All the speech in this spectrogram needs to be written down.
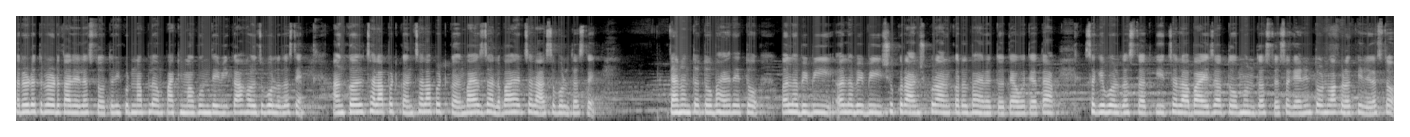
रडत रडत आलेला असतो. तर इकडून आपलं पाठीमागून देविका हळूच बोलत असते अंकल चला पटकन चला पटकन बाहेर झालं बाहेर चला असं बोलत असते. त्यानंतर तो बाहेर येतो. अल हबीबी अल हबीबी शुक्रान शुक्रान करत बाहेर येतो. त्यावरती आता सगळे बोलत असतात की चला बाय जातो म्हणत असतं. सगळ्यांनी तोंड वाकडं केलेलं असतं.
